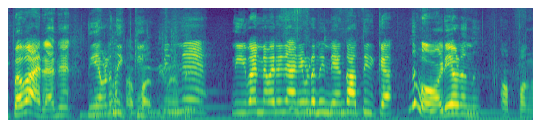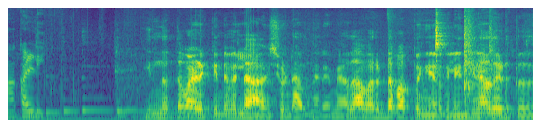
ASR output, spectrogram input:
ഇപ്പൊ വരാ. ഞാൻ നീ അവിടെ നിൽക്കി പിന്നെ നീ വന്നവരെ ഞാൻ ഇവിടെ നിന്നെ കാത്തിരിക്കാം. ഇത് ഓടി അവിടെ നിന്ന് പപ്പങ്ങ കള്ളി ഇന്നത്തെ വഴക്കിന്റെ വല്ല ആവശ്യം ഉണ്ടായിരുന്ന രമേ അത് അവരുടെ പപ്പങ്ങയായിരുന്നില്ല എന്തിനാ അത് എടുത്തത്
